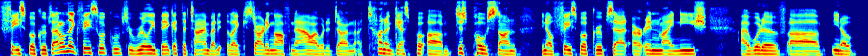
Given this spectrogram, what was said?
Facebook groups. I don't think Facebook groups were really big at the time, but like starting off now, I would have done a ton of guest po- um, just posts on you know Facebook groups that are in my niche. I would have, uh, you know,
